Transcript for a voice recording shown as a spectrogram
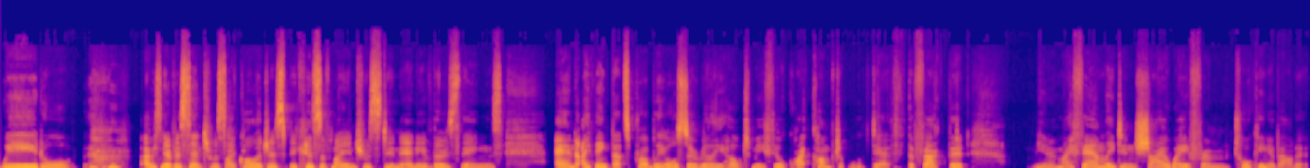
weird or I was never sent to a psychologist because of my interest in any of those things. And I think that's probably also really helped me feel quite comfortable with death. The fact that, you know, my family didn't shy away from talking about it.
